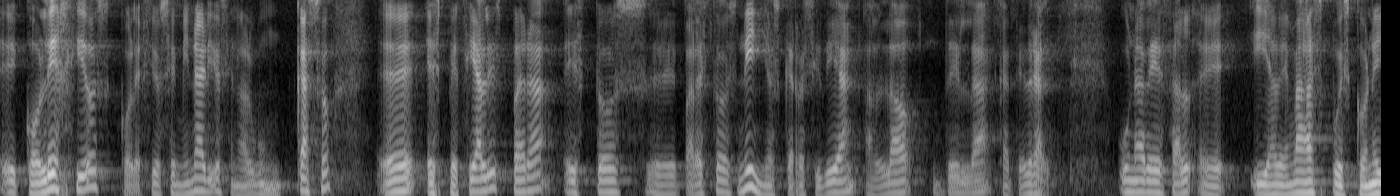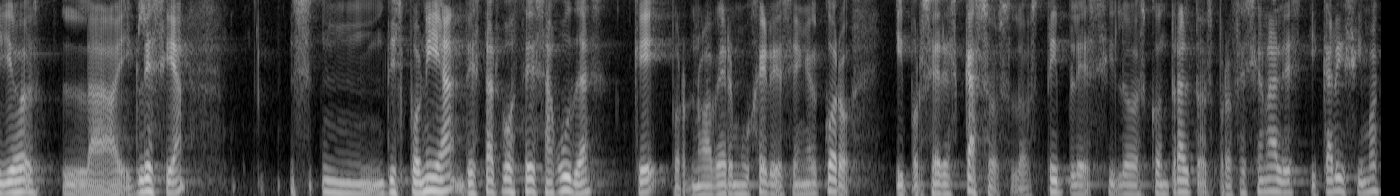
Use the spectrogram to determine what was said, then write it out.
eh, colegios, colegios seminarios en algún caso, eh, especiales para estos, eh, para estos niños que residían al lado de la catedral. Una vez y además, pues con ellos la Iglesia mm, disponía de estas voces agudas que, por no haber mujeres en el coro y por ser escasos los triples y los contraltos profesionales y carísimos,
